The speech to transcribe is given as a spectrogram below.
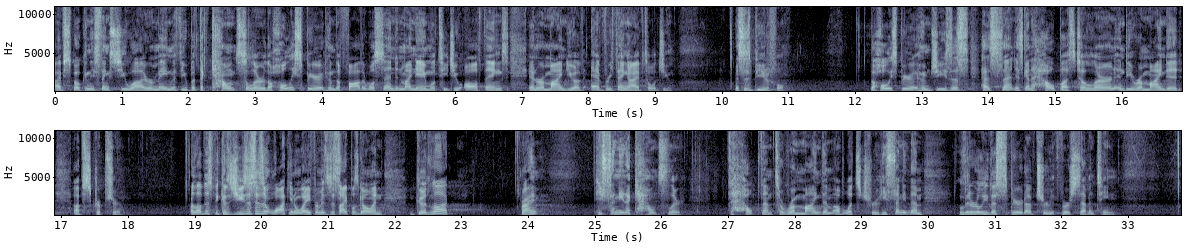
I've spoken these things to you while I remain with you, but the counselor, the Holy Spirit, whom the Father will send in my name, will teach you all things and remind you of everything I have told you. This is beautiful. The Holy Spirit, whom Jesus has sent, is going to help us to learn and be reminded of Scripture. I love this because Jesus isn't walking away from his disciples going, Good luck, right? He's sending a counselor to help them, to remind them of what's true. He's sending them literally the Spirit of truth, verse 17.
